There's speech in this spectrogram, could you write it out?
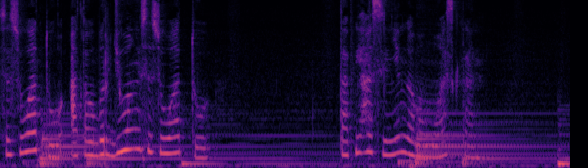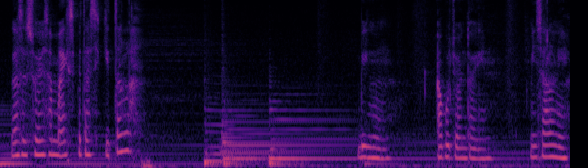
sesuatu atau berjuang sesuatu, tapi hasilnya nggak memuaskan, nggak sesuai sama ekspektasi kita lah. Bingung, aku contohin. Misal nih,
